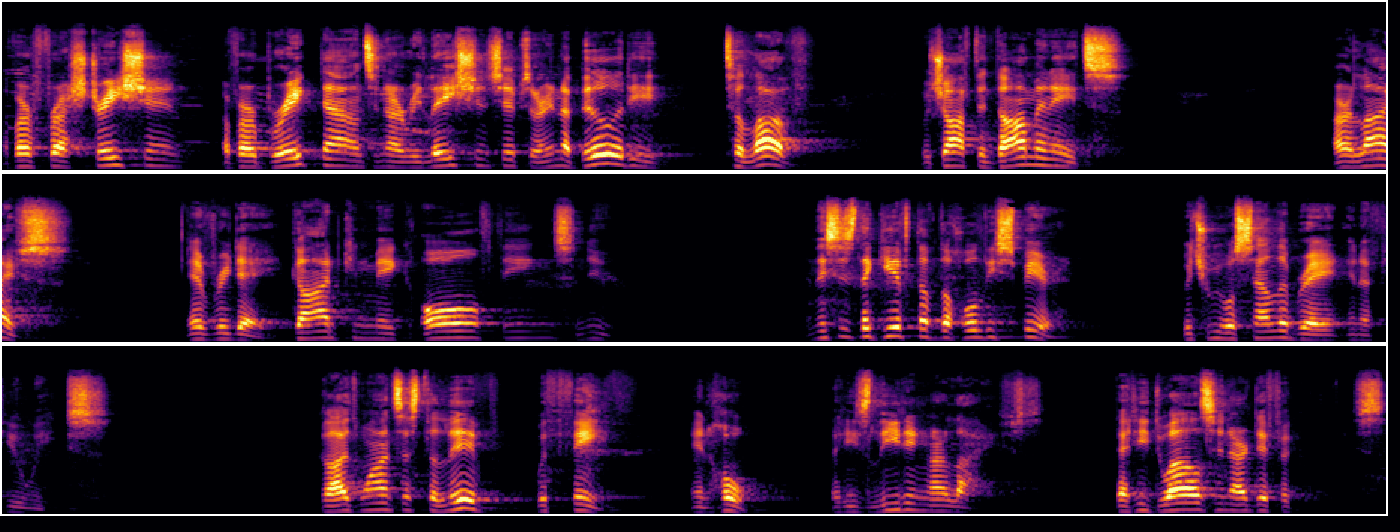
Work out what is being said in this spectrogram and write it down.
of our frustration, of our breakdowns in our relationships, our inability to love, which often dominates our lives every day. God can make all things new. And this is the gift of the Holy Spirit, which we will celebrate in a few weeks. God wants us to live with faith and hope that He's leading our lives, that He dwells in our difficulties,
